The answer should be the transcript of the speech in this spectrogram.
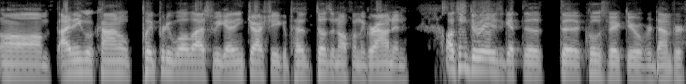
Um, I think O'Connell played pretty well last week. I think Josh Jacobs has, does enough on the ground, and I'll take the Raiders to get the the close victory over Denver.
